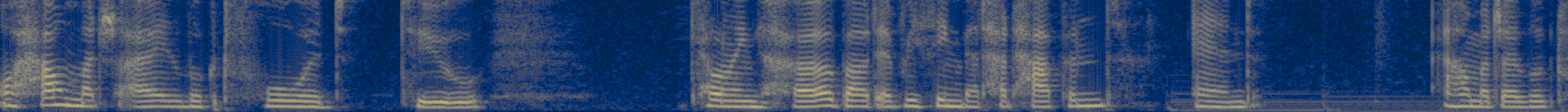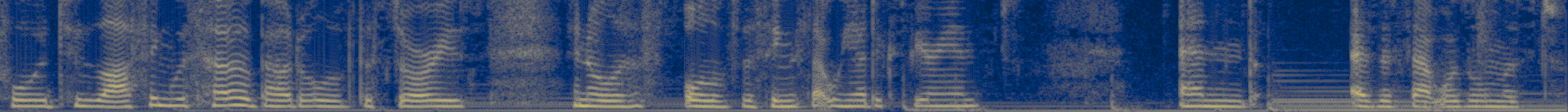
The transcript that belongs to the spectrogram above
or how much I looked forward to telling her about everything that had happened and how much I looked forward to laughing with her about all of the stories and all of all of the things that we had experienced. And as if that was almost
